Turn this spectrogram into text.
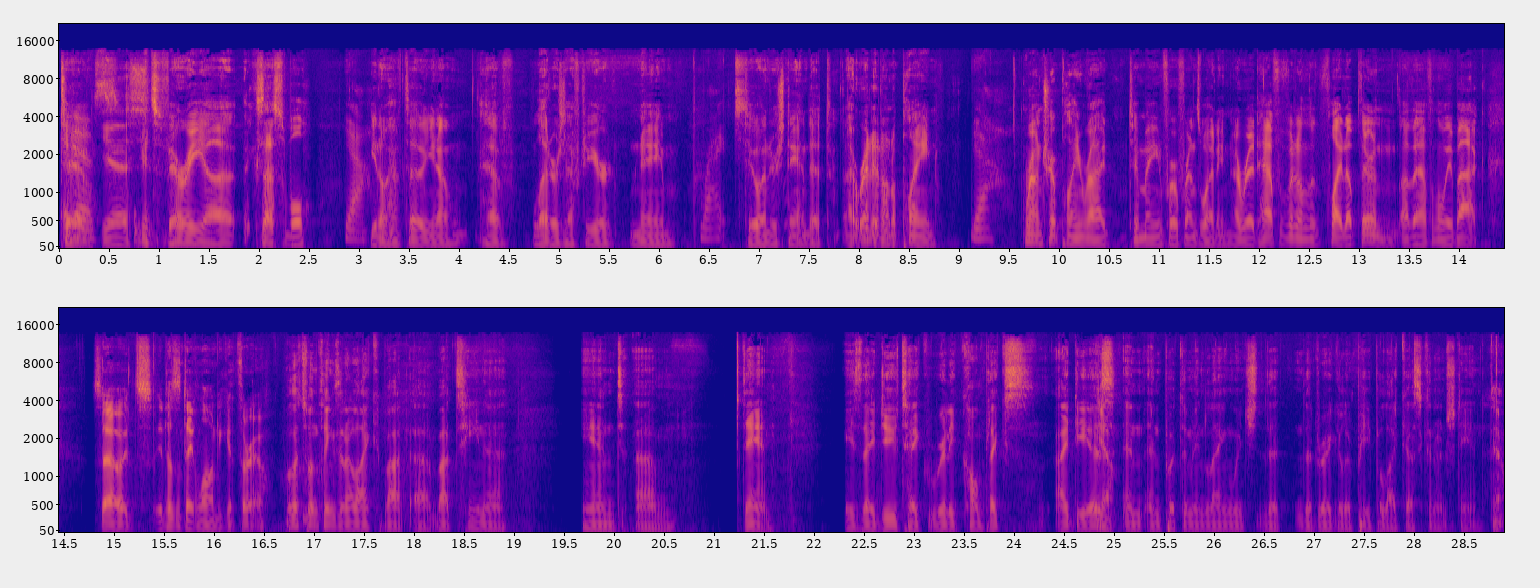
too. It is. Yes. It's very uh, accessible. Yeah. You don't have to, you know, have letters after your name Right. to understand it. I read it on a plane, Yeah. round trip plane ride to Maine for a friend's wedding. I read half of it on the flight up there and the other half on the way back. So it's it doesn't take long to get through. Well, that's one of the things that I like about uh, about Tina and um, Dan is they do take really complex ideas Yeah. and, and put them in language that, that regular people like us can understand. Yeah.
